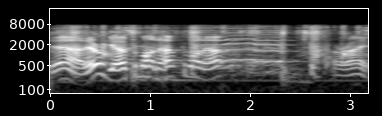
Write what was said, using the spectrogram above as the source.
Yeah, there we go. Come on up, come on up. All right.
